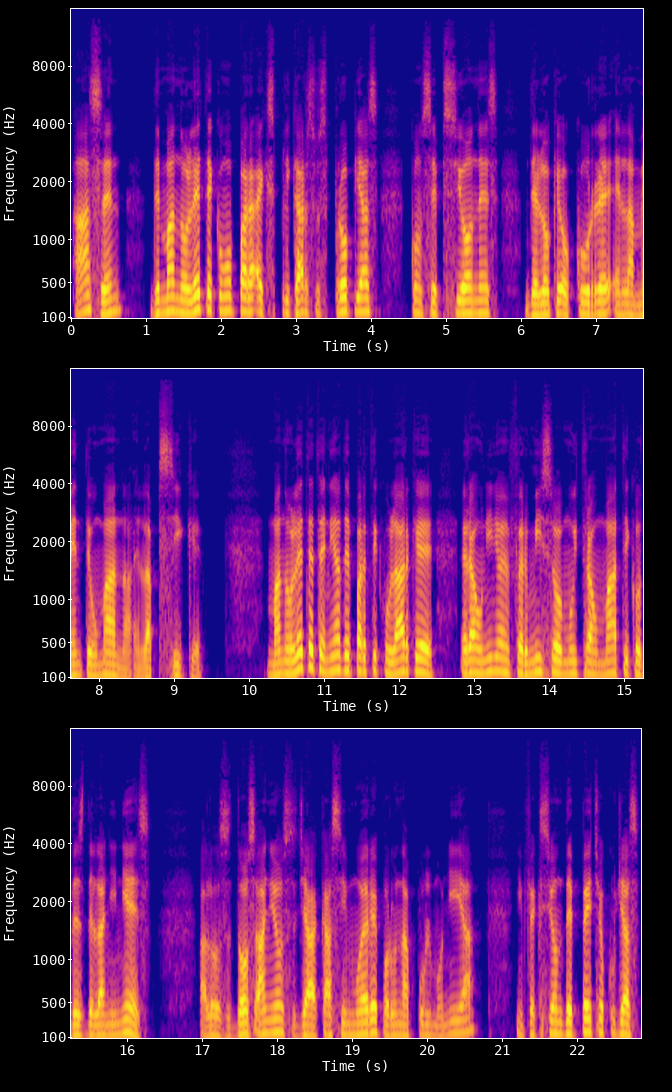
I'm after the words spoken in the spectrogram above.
hacen de Manolete como para explicar sus propias concepciones de lo que ocurre en la mente humana, en la psique. Manolete tenía de particular que era un niño enfermizo muy traumático desde la niñez. A los dos años ya casi muere por una pulmonía, infección de pecho cuyas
